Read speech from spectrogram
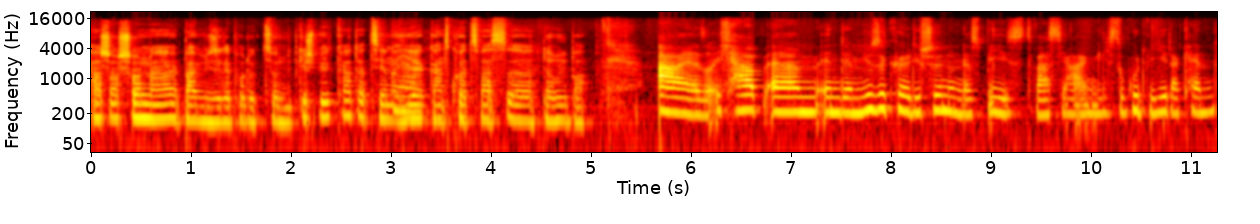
hast auch schon äh, bei Musicalproduktionen mitgespielt gehabt. Erzähl mal ja. hier ganz kurz was äh, darüber. Also, ich habe ähm, in dem Musical Die Schöne und das Biest, was ja eigentlich so gut wie jeder kennt,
